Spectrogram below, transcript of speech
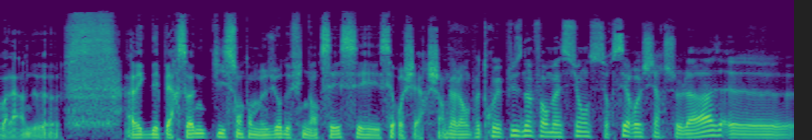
voilà de, avec des personnes qui sont en mesure de financer ces, ces recherches. Voilà, on peut trouver plus d'informations sur ces recherches-là euh,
